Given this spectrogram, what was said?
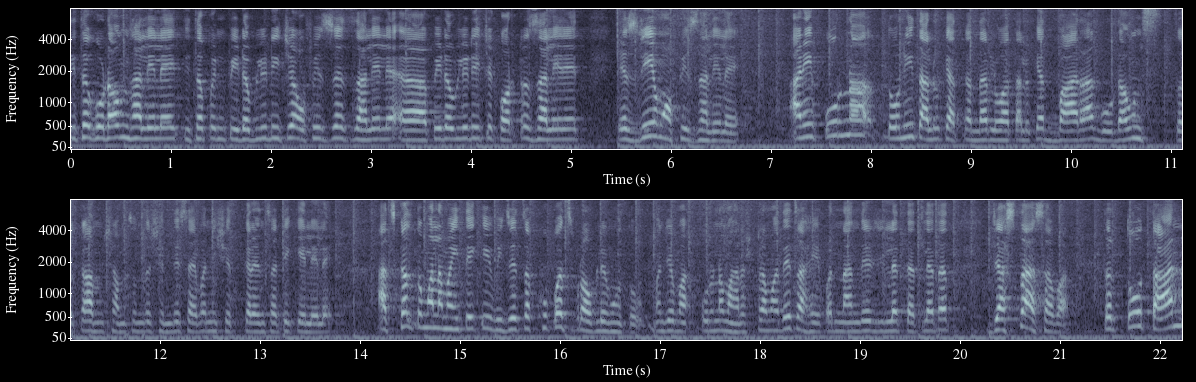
तिथं गोडाऊन झालेले आहे तिथं पण पी डब्ल्यू डीचे ऑफिसेस झालेले पी डब्ल्यू डीचे क्वार्टर्स झालेले आहेत एस डी एम ऑफिस झालेलं आहे. आणि पूर्ण दोन्ही तालुक्यात कंधार लोहा तालुक्यात बारा गोडाऊन्सचं काम श्यामसुंदर शिंदे साहेबांनी शेतकऱ्यांसाठी केलेलं आहे. आजकाल तुम्हाला माहिती आहे की विजेचा खूपच प्रॉब्लेम होतो. म्हणजे मा पूर्ण महाराष्ट्रामध्येच आहे पण नांदेड जिल्ह्यात त्यातल्या त्यात जास्त असावा. तर तो ताण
